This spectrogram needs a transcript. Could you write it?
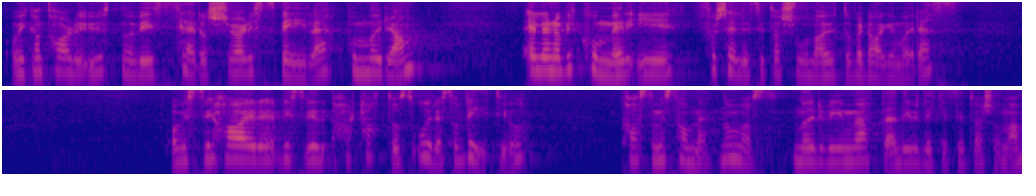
Og vi kan tale ut når vi ser oss sjøl i speilet på morgenen, eller når vi kommer i forskjellige situasjoner utover dagen vår. Og hvis vi har, hvis vi har tatt til oss ordet, så vet vi jo hva som er sannheten om oss når vi møter de ulike situasjonene.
